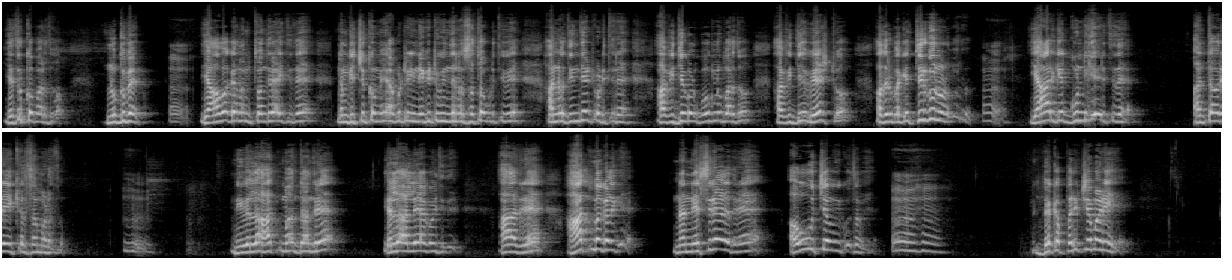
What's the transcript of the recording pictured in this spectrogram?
ಎದುರ್ಕೋಬಾರ್ದು ನುಗ್ಗಬೇಕು. ಯಾವಾಗ ನಮ್ಗೆ ತೊಂದರೆ ಆಯ್ತಿದೆ ನಮ್ಗೆ ಹೆಚ್ಚು ಕಮ್ಮಿ ಆಗ್ಬಿಟ್ರೆ ಈ ನೆಗೆಟಿವಿಂದ ನಾವು ಸತ್ತೋಗ್ಬಿಡ್ತೀವಿ ಅನ್ನೋದು ಹಿಂದೆ ಹೊಡಿತಾರೆ. ಆ ವಿದ್ಯೆಗಳ್ಗೆ ಹೋಗ್ಲೂಬಾರ್ದು. ಆ ವಿದ್ಯೆ ವೇಸ್ಟು ಅದ್ರ ಬಗ್ಗೆ ತಿರುಗೂ ನೋಡಬಾರ್ದು. ಯಾರಿಗೆ ಗುಂಡಿಗೆ ಇರ್ತಿದೆ ಅಂಥವರೇ ಈ ಕೆಲಸ ಮಾಡೋದು. ನೀವೆಲ್ಲ ಆತ್ಮ ಅಂತ ಅಂದರೆ ಎಲ್ಲ ಅಲ್ಲೇ ಆಗೋಯ್ತಿದೆ. ಆದರೆ ಆತ್ಮಗಳಿಗೆ ನನ್ನ ಹೆಸರು ಹೇಳಿದ್ರೆ ಅವು ಹ್ಮ್ ಬೇಕಾ ಪರೀಕ್ಷೆ ಮಾಡಿ?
